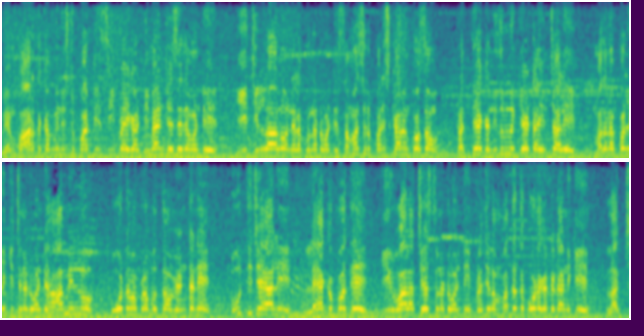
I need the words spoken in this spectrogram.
మేము భారత కమ్యూనిస్టు పార్టీ సిపిఐగా డిమాండ్ చేసేదేమంటే ఈ జిల్లాలో నెలకొన్నటువంటి సమస్యల పరిష్కారం కోసం ప్రత్యేక నిధులను కేటాయించాలి. మదనపల్లికి ఇచ్చినటువంటి హామీలను కూటమి ప్రభుత్వం వెంటనే పూర్తి చేయాలి. లేకపోతే ఇవాళ చేస్తున్నటువంటి ప్రజల మద్దతు కూడగట్టడానికి లక్ష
